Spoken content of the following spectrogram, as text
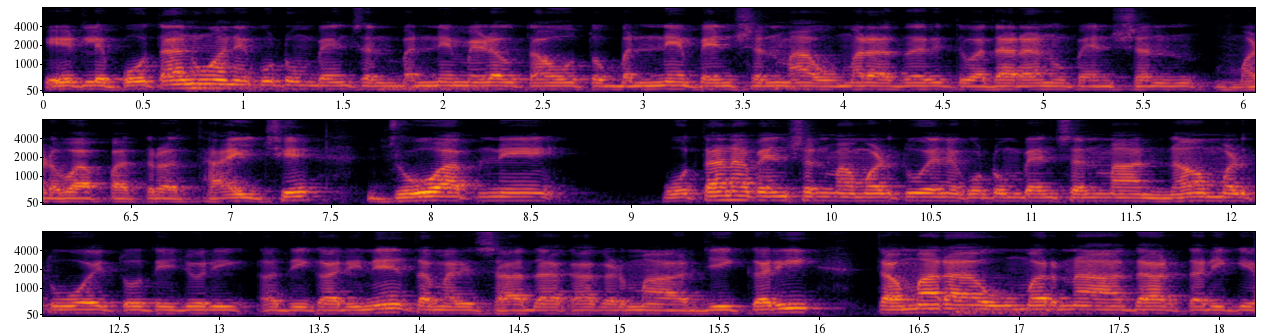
એટલે પોતાનું અને કુટુંબ પેન્શન બંને મેળવતા હોવ, તો બંને પેન્શનમાં ઉંમર આધારિત વધારાનું પેન્શન મળવા પાત્ર થાય છે. જો આપને પોતાના પેન્શનમાં મળતું હોય અને કુટુંબ પેન્શનમાં ન મળતું હોય, તો તિજોરી અધિકારીને તમારે સાદા કાગળમાં અરજી કરી તમારા ઉંમરના આધાર તરીકે,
